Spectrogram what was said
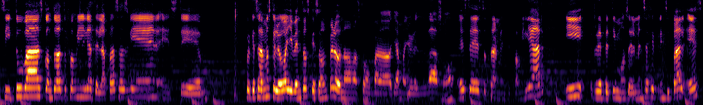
si tú vas con toda tu familia, te la pasas bien, este, porque sabemos que luego hay eventos que son, pero nada más como para ya mayores de edad, ¿no? Este es totalmente familiar y repetimos, el mensaje principal es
